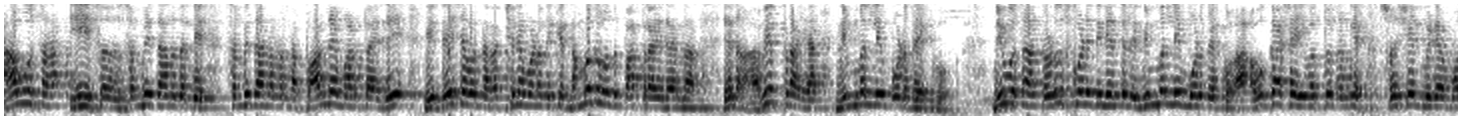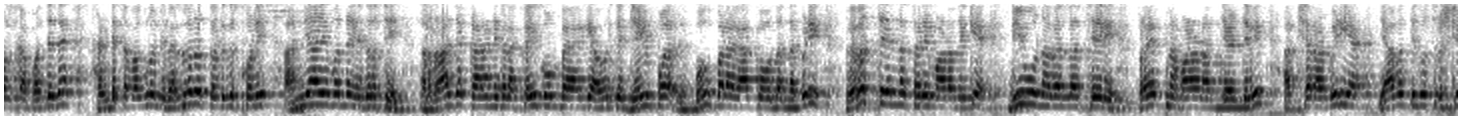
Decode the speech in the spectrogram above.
ನಾವು ಸಹ ಈ ಸಂವಿಧಾನದಲ್ಲಿ ಸಂವಿಧಾನವನ್ನು ಪಾಲನೆ ಮಾಡ್ತಾ ಇದ್ದೀವಿ. ಈ ದೇಶವನ್ನು ರಕ್ಷಣೆ ಮಾಡೋದಕ್ಕೆ ನಮ್ಮದು ಒಂದು ಪಾತ್ರ ಇದೆ ಅನ್ನೋ ಏನೋ ಅಭಿಪ್ರಾಯ ನಿಮ್ಮಲ್ಲಿ ಮೂಡಬೇಕು. ನೀವು ಸಹ ತೊಡಗಿಸ್ಕೊಂಡಿದ್ದೀನಿ ಅಂತೇಳಿ ನಿಮ್ಮಲ್ಲಿ ಮೂಡಬೇಕು. ಆ ಅವಕಾಶ ಇವತ್ತು ನಮಗೆ ಸೋಷಿಯಲ್ ಮೀಡಿಯಾ ಮೂಲಕ ಬಂದಿದೆ. ಖಂಡಿತವಾಗ್ಲೂ ನೀವೆಲ್ಲರೂ ತೊಡಗಿಸ್ಕೊಳ್ಳಿ. ಅನ್ಯಾಯವನ್ನು ಎದುರಿಸಿ, ರಾಜಕಾರಣಿಗಳ ಕೈಗೊಂಬೆ ಆಗಿ ಅವರಿಗೆ ಜೈಪ ಬಹುಪರಾಗಿ ಹಾಕುವುದನ್ನು ಬಿಡಿ. ವ್ಯವಸ್ಥೆಯನ್ನು ಸರಿ ಮಾಡೋದಕ್ಕೆ ನೀವು ನಾವೆಲ್ಲ ಸೇರಿ ಪ್ರಯತ್ನ ಮಾಡೋಣ ಅಂತ ಹೇಳ್ತೀವಿ. ಅಕ್ಷರ ಮೀಡಿಯಾ ಯಾವತ್ತಿಗೂ ಸೃಷ್ಟಿ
